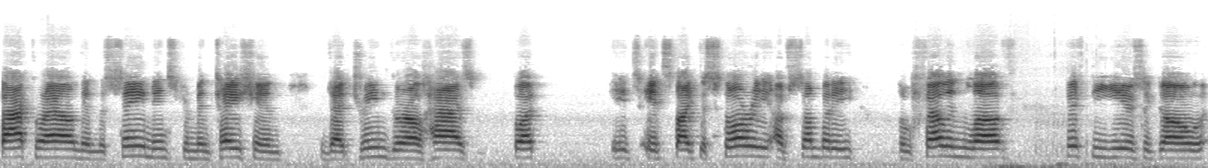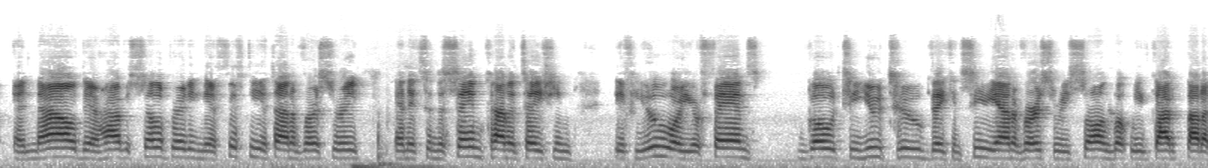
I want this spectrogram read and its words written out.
background and the same instrumentation that Dream Girl has, but it's it's like the story of somebody who fell in love 50 years ago, and now they're having celebrating their 50th anniversary, and it's in the same connotation. If you or your fans go to YouTube, they can see the anniversary song, but we've got about a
